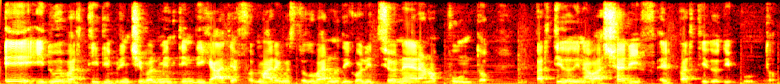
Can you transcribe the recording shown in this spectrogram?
e i due partiti principalmente indicati a formare questo governo di coalizione erano appunto il partito di Nawaz Sharif e il partito di Bhutto.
